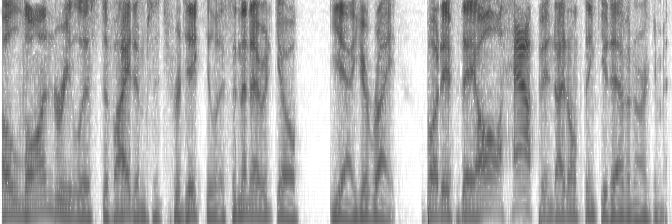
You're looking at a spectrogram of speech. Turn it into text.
a laundry list of items. It's ridiculous. And then I would go, yeah, you're right. But if they all happened, I don't think you'd have an argument.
